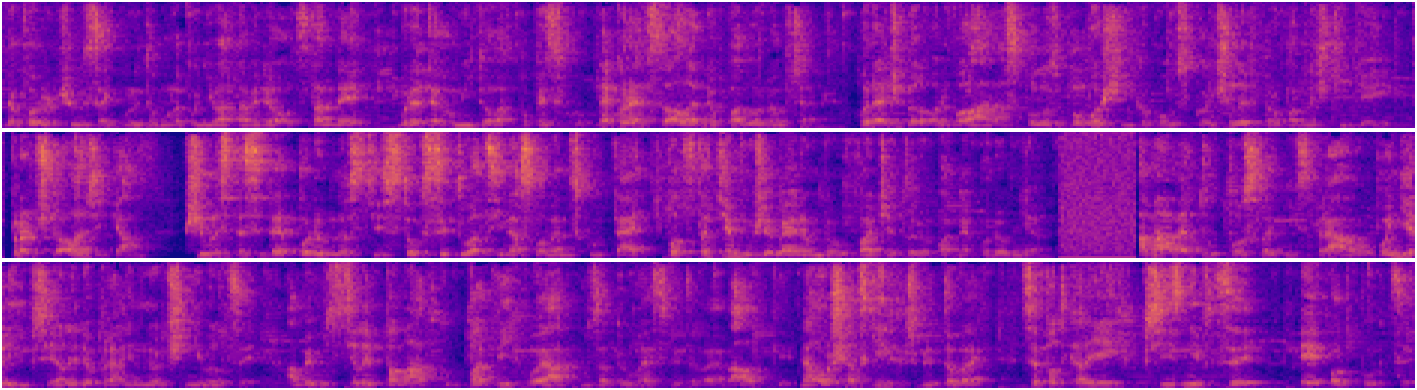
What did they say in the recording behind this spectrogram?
Doporučuji se kvůli tomuhle podívat na video od Standy, budete ho mít dole v popisku. Nakonec to ale dopadlo dobře. Hodač byl odvolán a spolu s Bobošíkovou skončili v propadlišti dějin. Proč to ale říkám? Všimli jste si té podobnosti s tou situací na Slovensku teď? V podstatě můžeme jenom doufat, že to dopadne podobně. A máme tu poslední zprávu. V pondělí přijeli do Prahy noční vlci, aby uctili památku padlých vojáků za druhé světové války. Na Olšanských hřbitovech se potkali jejich příznivci i odpůrci.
